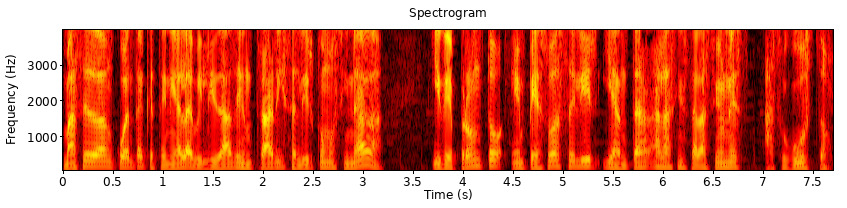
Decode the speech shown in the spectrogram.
más se daban cuenta que tenía la habilidad de entrar y salir como si nada, y de pronto empezó a salir y a entrar a las instalaciones a su gusto.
